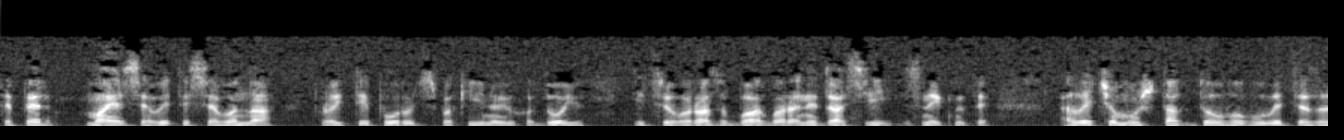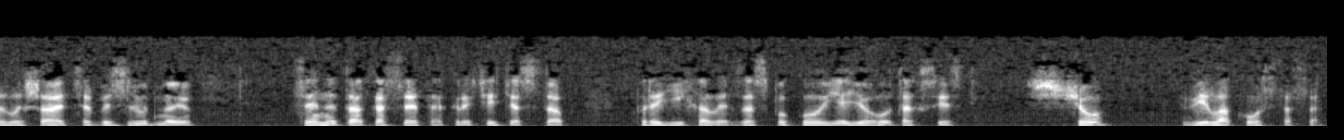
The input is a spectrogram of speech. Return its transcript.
Тепер має з'явитися вона, пройти поруч спокійною ходою, і цього разу Барбара не дасть їй зникнути. Але чому ж так довго вулиця залишається безлюдною? Це не та касета, кричить Остап. Приїхали, заспокоює його таксист. Що? Віла Костаса.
